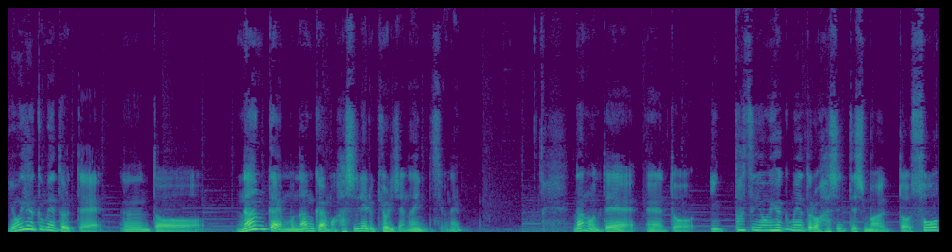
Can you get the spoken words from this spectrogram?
400m ってうんと何回も何回も走れる距離じゃないんですよね。なので、えーと、一発 400m を走ってしまうと相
